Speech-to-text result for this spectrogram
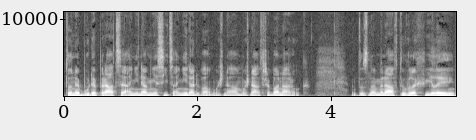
to nebude práce ani na měsíc, ani na dva, možná, možná třeba na rok. To znamená, v tuhle chvíli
